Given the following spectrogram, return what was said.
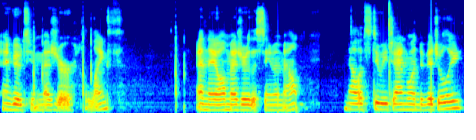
and go to measure length and they all measure the same amount. Now let's do each angle individually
